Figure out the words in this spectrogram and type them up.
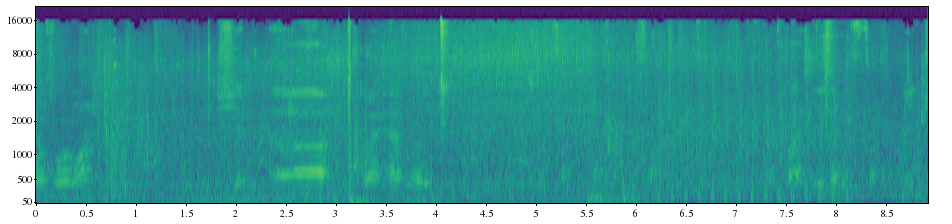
141. Shit. Uh, do I have a. Class is a fucking wrench.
